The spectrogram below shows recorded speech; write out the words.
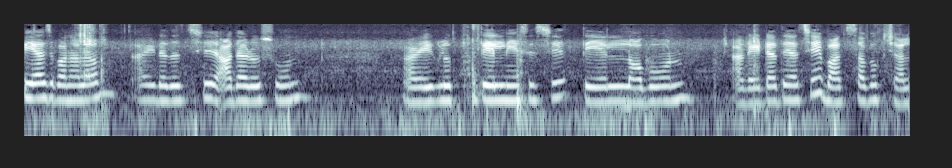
পেঁয়াজ বানালাম, আর এটা হচ্ছে আদা, রসুন, আর এগুলো তেল নিয়ে এসেছে। তেল, লবণ, আর এটাতে আছে বাদশাভোগ চাল।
